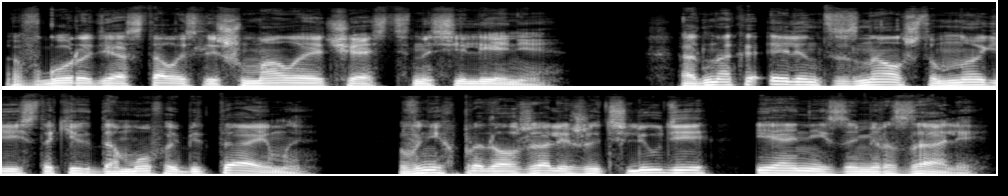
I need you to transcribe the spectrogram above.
В городе осталась лишь малая часть населения. Однако Элленд знал, что многие из таких домов обитаемы. В них продолжали жить люди, и они замерзали.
